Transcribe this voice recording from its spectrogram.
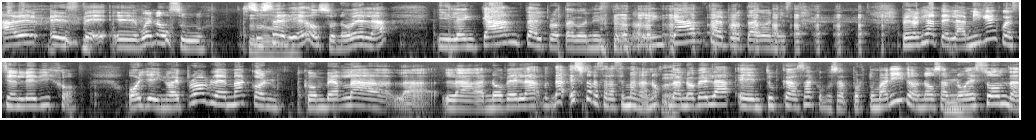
A ver, este, eh, bueno, su, Su su serie o su novela. Y le encanta el protagonista, ¿no? Le encanta el protagonista. Pero fíjate, la amiga en cuestión le dijo, oye, y no hay problema con, con ver la, la, la novela, es una vez a la semana, ¿no? Sí. La novela en tu casa, como o sea, por tu marido, ¿no? O sea, Mm. no es onda.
